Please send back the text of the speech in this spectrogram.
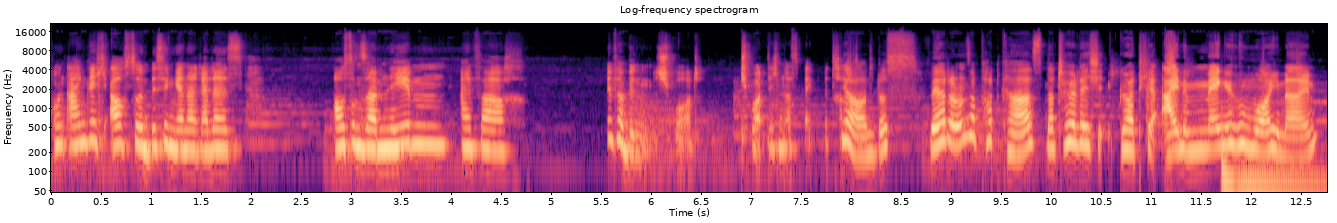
und eigentlich auch so ein bisschen generelles aus unserem Leben einfach in Verbindung mit Sport, sportlichen Aspekt betrachtet. Ja, und das wäre dann unser Podcast. Natürlich gehört hier eine Menge Humor hinein.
